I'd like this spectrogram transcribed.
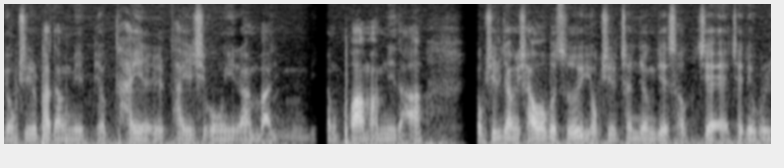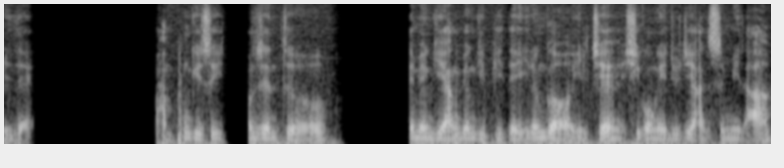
욕실 바닥 및 벽 타일, 타일 시공이란 미장 포함합니다. 욕실장 샤워부스, 욕실 천정제, 석재, 재료 분리대, 환풍기 스위치, 콘센트, 세면기, 양변기, 비대 이런 거 일체 시공해 주지 않습니다.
